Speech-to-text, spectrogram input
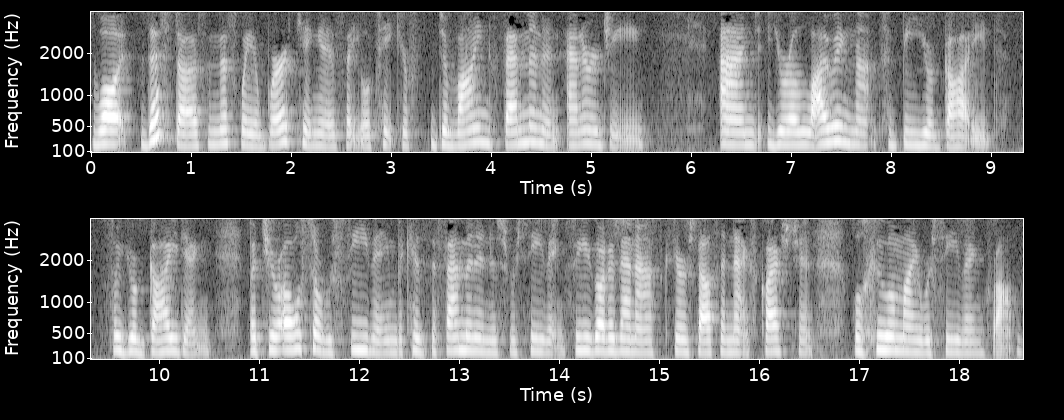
What this does and this way of working is that you'll take your divine feminine energy and you're allowing that to be your guide so you're guiding, but you're also receiving because the feminine is receiving. So you got to then ask yourself the next question well, who am I receiving from?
